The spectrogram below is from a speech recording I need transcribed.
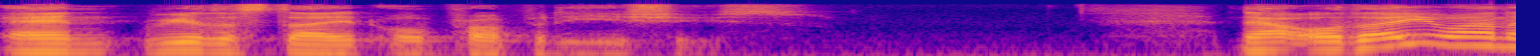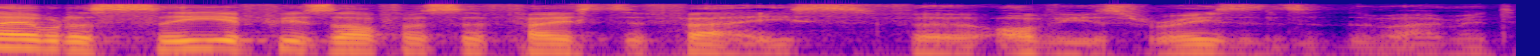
and real estate or property issues. Now, although you aren't able to see a FIS officer face to face for obvious reasons at the moment,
